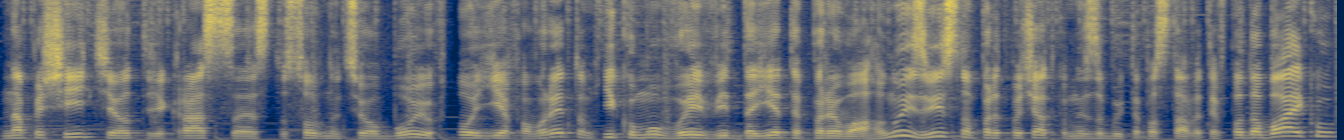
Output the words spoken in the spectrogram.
Напишіть, от якраз е, стосовно цього бою, хто є фаворитом і кому ви віддаєте перевагу. Ну і звісно, перед початком не забудьте поставити вподобайку,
